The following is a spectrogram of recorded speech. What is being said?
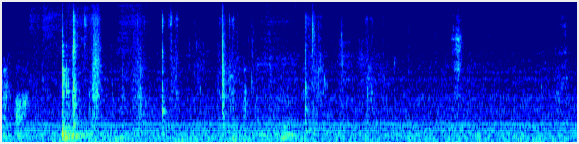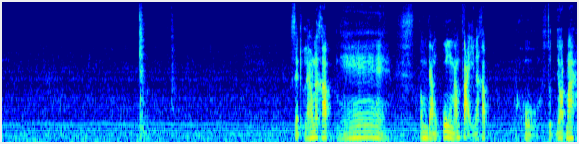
อะพอครับอืม เสร็จแล้วนะครับนี่ต้มยำกุ้งน้ำใสนะครับโอ้โหสุดยอดมาก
